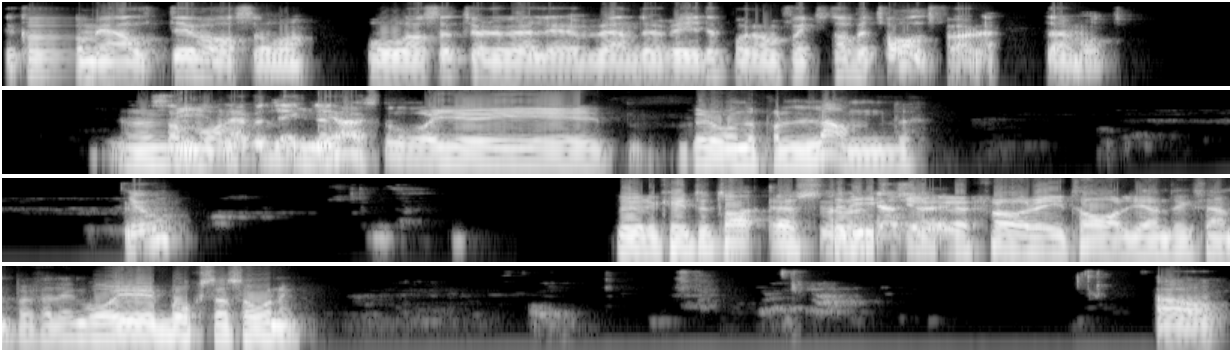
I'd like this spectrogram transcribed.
det kommer ju alltid vara så. Oavsett hur du väljer, vänder och vrider på det. De får inte ta betalt för det däremot. Som Vin- vanliga butiker gör. står ju i, beroende på land. Jo, Du, du kan ju inte ta Österrike kanske- före Italien till exempel. För den går ju i bokstavsordning. Ja.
